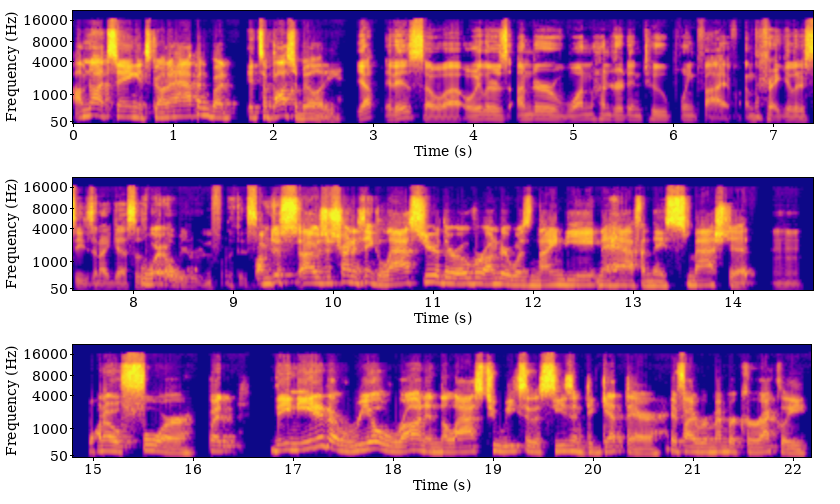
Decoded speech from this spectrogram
I'm not saying it's going to happen, but it's a possibility. Yep, it is. So uh, Oilers under 102.5 on the regular season, I guess is what I'll be rooting for this. I'm year. just, I was just trying to think. Last year, their over under was 98 and a half, and they smashed it mm-hmm. 104. But they needed a real run in the last two weeks of the season to get there, if I remember correctly.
